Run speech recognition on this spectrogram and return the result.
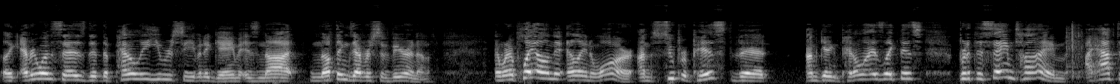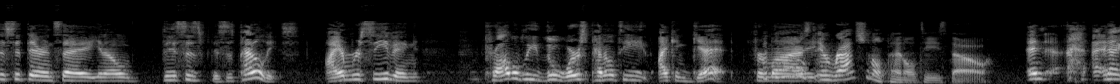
Like everyone says that the penalty you receive in a game is not nothing's ever severe enough. And when I play LA Noire, I'm super pissed that I'm getting penalized like this, but at the same time, I have to sit there and say, you know, this is this is penalties. I am receiving probably the worst penalty I can get for But my almost irrational penalties, though. and and I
